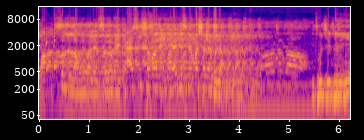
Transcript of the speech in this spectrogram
پاک صلی اللہ علیہ وسلم ایک ایسی شمع لے لیا ہے جس نے مشلیں بجھا دیا بجھ گئی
